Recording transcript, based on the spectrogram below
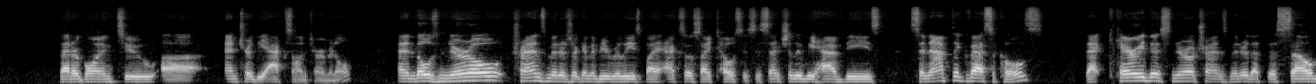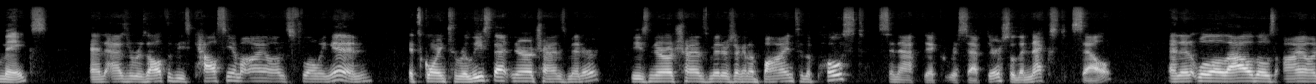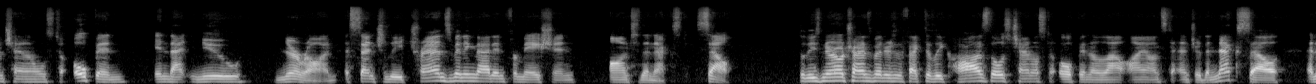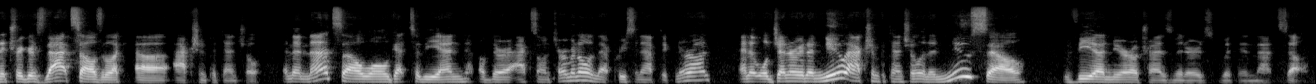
that are going to uh, enter the axon terminal. And those neurotransmitters are going to be released by exocytosis. Essentially, we have these synaptic vesicles that carry this neurotransmitter that the cell makes. And as a result of these calcium ions flowing in, it's going to release that neurotransmitter. These neurotransmitters are going to bind to the postsynaptic receptor, so the next cell, and then it will allow those ion channels to open in that new neuron, essentially transmitting that information onto the next cell. So these neurotransmitters effectively cause those channels to open and allow ions to enter the next cell, and it triggers that cell's uh, action potential. And then that cell will get to the end of their axon terminal in that presynaptic neuron, and it will generate a new action potential in a new cell via neurotransmitters within that cell.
